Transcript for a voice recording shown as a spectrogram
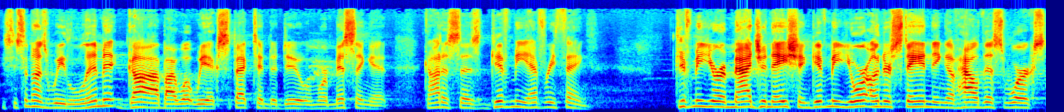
You see, sometimes we limit God by what we expect Him to do and we're missing it. God says, Give me everything. Give me your imagination. Give me your understanding of how this works.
